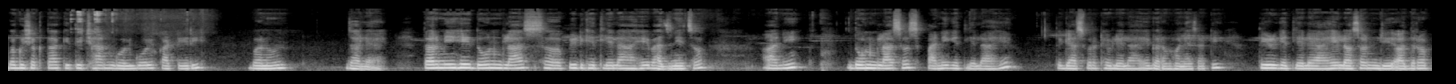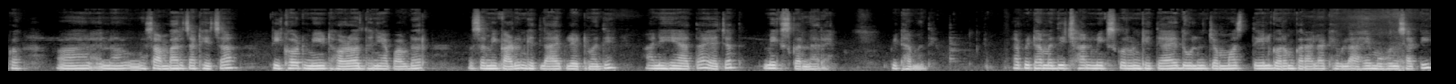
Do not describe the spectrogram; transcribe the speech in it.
बघू शकता किती छान गोल गोल काटेरी बनून झाले आहे. तर मी हे दोन ग्लास पीठ घेतलेलं आहे भाजणीचं आणि दोन ग्लासच पाणी घेतलेलं आहे. ते गॅसवर ठेवलेलं आहे गरम होण्यासाठी. तीळ घेतलेले आहे लसण जी अद्रक न- सांबारचा ठेचा तिखट मीठ हळद धनिया पावडर असं मी काढून घेतलं आहे प्लेटमध्ये आणि हे आता याच्यात मिक्स करणार आहे पिठामध्ये. ह्या पिठामध्ये छान मिक्स करून घेते आहे. दोन चम्मच तेल गरम करायला ठेवलं आहे मोहनसाठी.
